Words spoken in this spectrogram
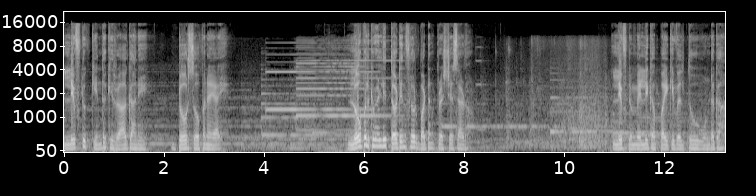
లిఫ్ట్ కిందకి రాగానే డోర్స్ ఓపెన్ అయ్యాయి. లోపలికి వెళ్ళి థర్టీన్ ఫ్లోర్ బటన్ ప్రెస్ చేశాడు. లిఫ్ట్ మెల్లిగా పైకి వెళ్తూ ఉండగా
